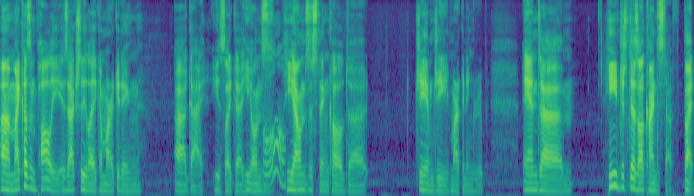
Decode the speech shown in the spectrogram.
um my cousin Polly is actually like a marketing uh guy. He's like uh, he owns Oh. he owns this thing called uh JMG Marketing Group. And um he just does all kinds of stuff. But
